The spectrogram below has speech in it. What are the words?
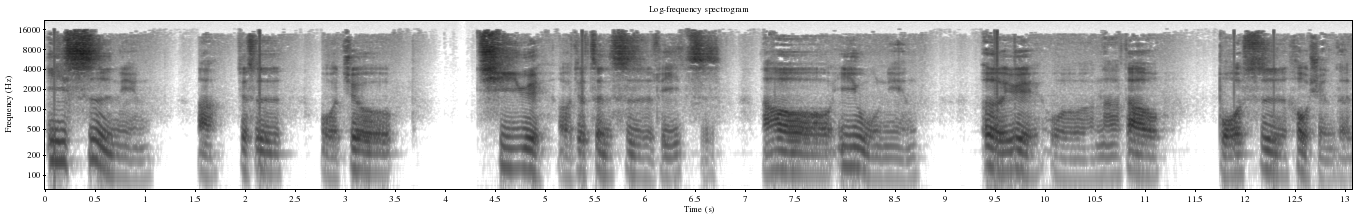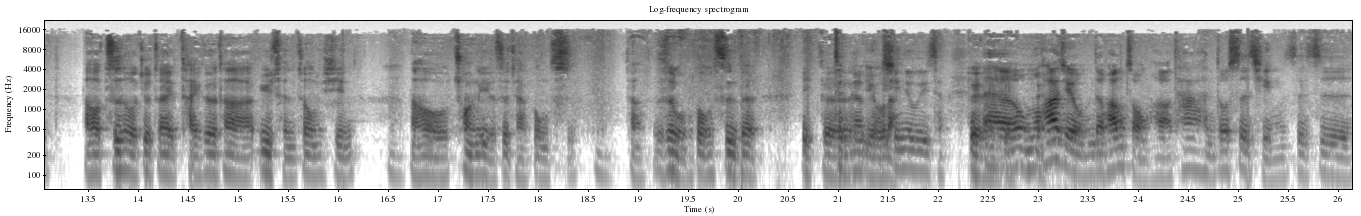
一四年啊，就是我就七月我就正式离职，然后一五年二月我拿到博士候选人，然后之后就在台科大育成中心，然后创立了这家公司，这样这是我们公司的。一个整个心路历程，对，呃，我们发觉我们的黄总哈，他很多事情就是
